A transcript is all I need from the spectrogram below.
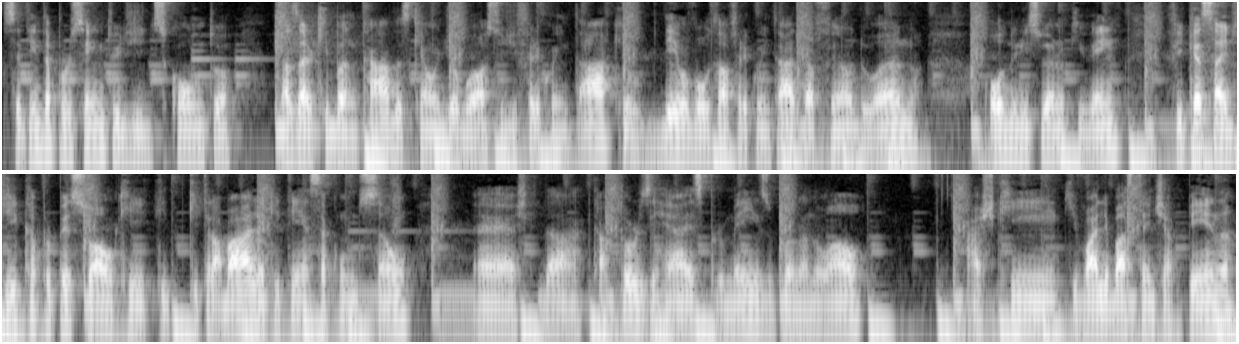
70% de desconto nas arquibancadas, que é onde eu gosto de frequentar, que eu devo voltar a frequentar até o final do ano ou no início do ano que vem. Fica essa dica para o pessoal que, que, que, trabalha, que tem essa condição. É, acho que dá 14 reais por mês o plano anual. Acho que, que vale bastante a pena.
